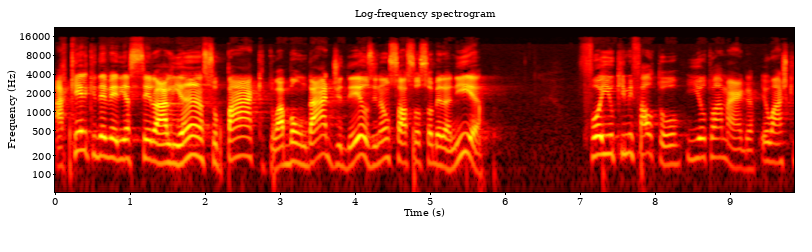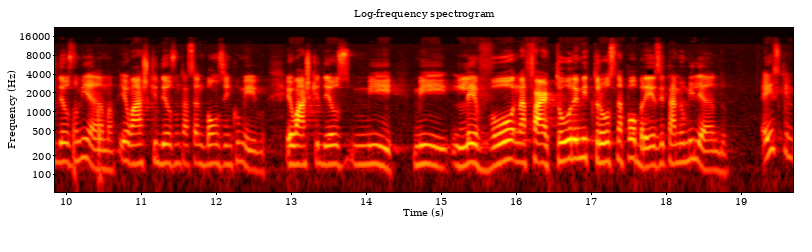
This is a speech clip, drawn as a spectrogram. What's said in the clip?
Aquele que deveria ser a aliança, o pacto, a bondade de Deus e não só a sua soberania, foi o que me faltou e eu estou amarga. Eu acho que Deus não me ama. Eu acho que Deus não está sendo bonzinho comigo. Eu acho que Deus me, me levou na fartura e me trouxe na pobreza e está me humilhando. É isso que,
